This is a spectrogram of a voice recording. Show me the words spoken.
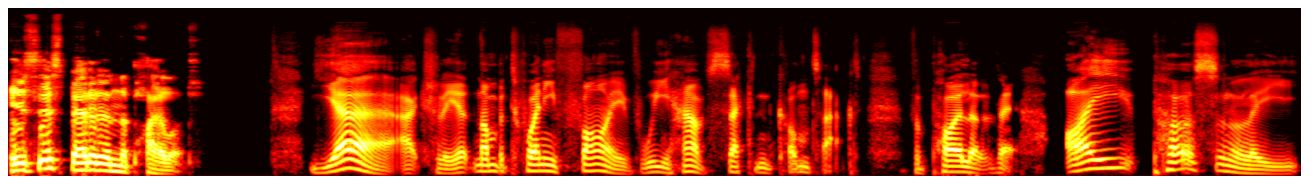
Is this better than the pilot? Yeah, actually, at number 25, we have Second Contact, the pilot of it. I personally,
